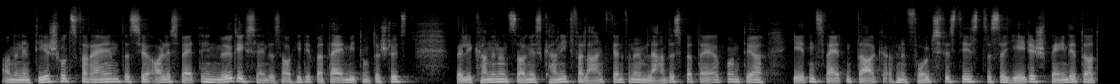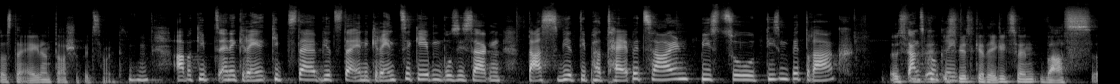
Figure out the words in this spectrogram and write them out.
an einen Tierschutzverein, dass ja alles weiterhin möglich sein, dass auch jede Partei mit unterstützt. Weil ich kann Ihnen sagen, es kann nicht verlangt werden von einem Landesparteiobmann, der jeden zweiten Tag auf einem Volksfest ist, dass er jede Spende dort aus der eigenen Tasche bezahlt. Mhm. Aber gibt's eine, gibt's da, wird es da eine Grenze geben, wo Sie sagen, das wird die Partei bezahlen bis zu diesem Betrag? Es Ganz wird, konkret. Es wird geregelt sein, was, äh,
